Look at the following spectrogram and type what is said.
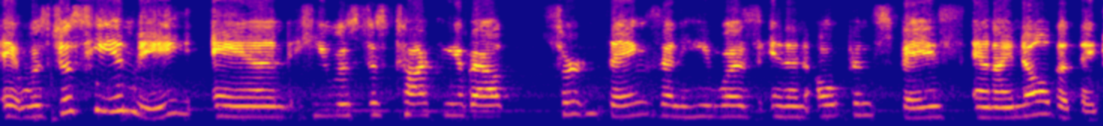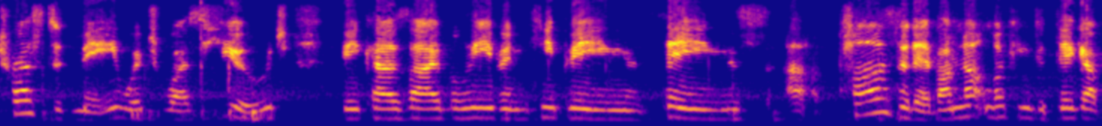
it was just he and me, and he was just talking about certain things and he was in an open space and i know that they trusted me which was huge because i believe in keeping things uh, positive. I'm not looking to dig up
